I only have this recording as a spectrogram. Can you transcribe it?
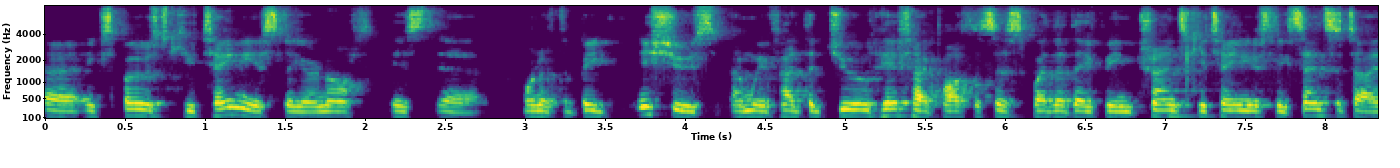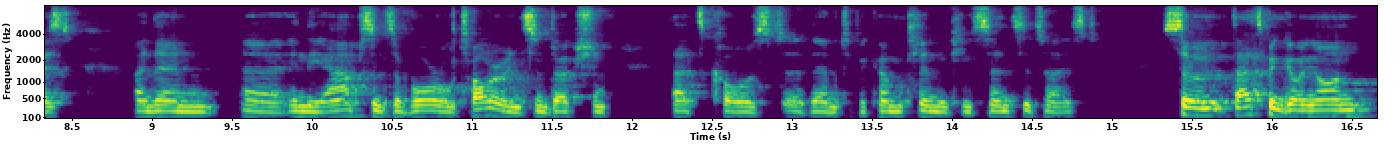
uh, exposed cutaneously or not is uh, one of the big issues. And we've had the dual hit hypothesis whether they've been transcutaneously sensitized, and then uh, in the absence of oral tolerance induction, that's caused uh, them to become clinically sensitized. So that's been going on.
